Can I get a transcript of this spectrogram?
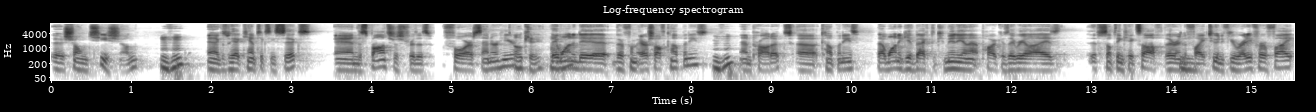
uh, Shong Chi Sheng. Mm-hmm. Because we had Camp 66. And the sponsors for this, for our center here, Okay. they wanted to, they're from airsoft companies and product uh, companies that want to give back to the community on that part because they realize if something kicks off, they're in the fight too. And if you're ready for a fight,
